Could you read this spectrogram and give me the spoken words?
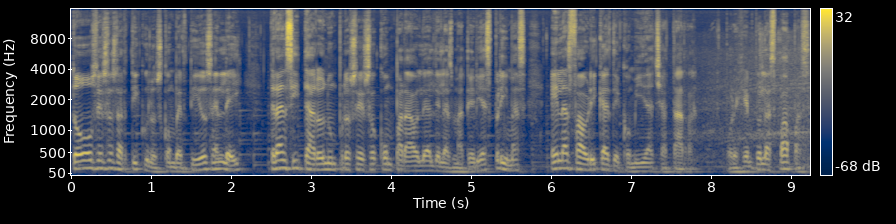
todos esos artículos convertidos en ley transitaron un proceso comparable al de las materias primas en las fábricas de comida chatarra. Por ejemplo, las papas,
